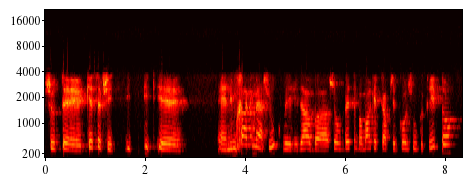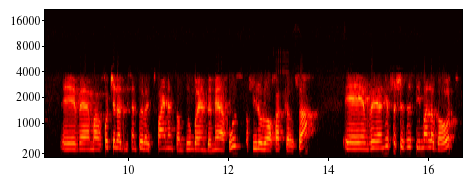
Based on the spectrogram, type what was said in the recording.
פשוט uh, כסף שהת... אה, נמחק מהשוק וירידה בשור, בעצם ב market cap של כל שוק הקריפטו אה, והמערכות של ה-Decentralized Finance עמדו בהן ב-100%, אפילו לא אחת קרסה אה, ואני חושב שזה סימן לבאות.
